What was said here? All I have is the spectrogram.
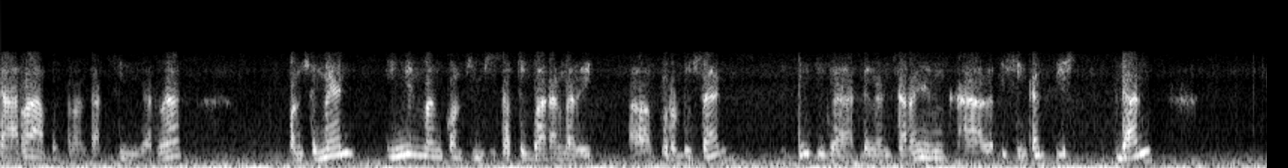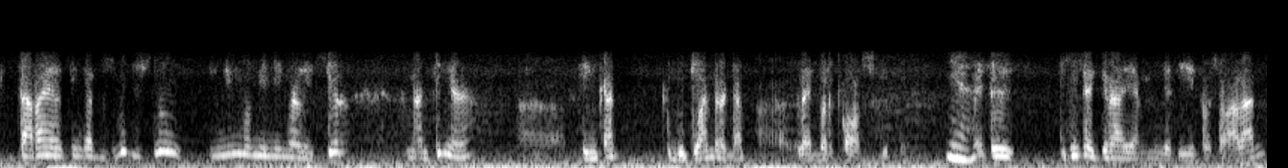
Cara bertransaksi karena konsumen ingin mengkonsumsi satu barang dari uh, produsen itu juga dengan cara yang uh, lebih singkat dan cara yang singkat tersebut justru ingin meminimalisir nantinya uh, tingkat kebutuhan terhadap uh, labor cost gitu. Ya. Nah, itu itu saya kira yang menjadi persoalan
